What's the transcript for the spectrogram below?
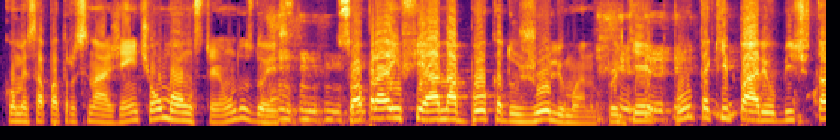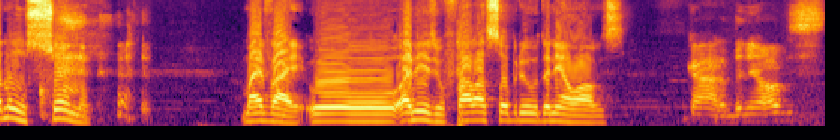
começar a patrocinar a gente ou Monster, um dos dois. Só pra enfiar na boca do Júlio, mano. Porque puta que pariu, o bicho tá num sono. Mas vai, o Anísio, fala sobre o Daniel Alves. Cara, Daniel Alves,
